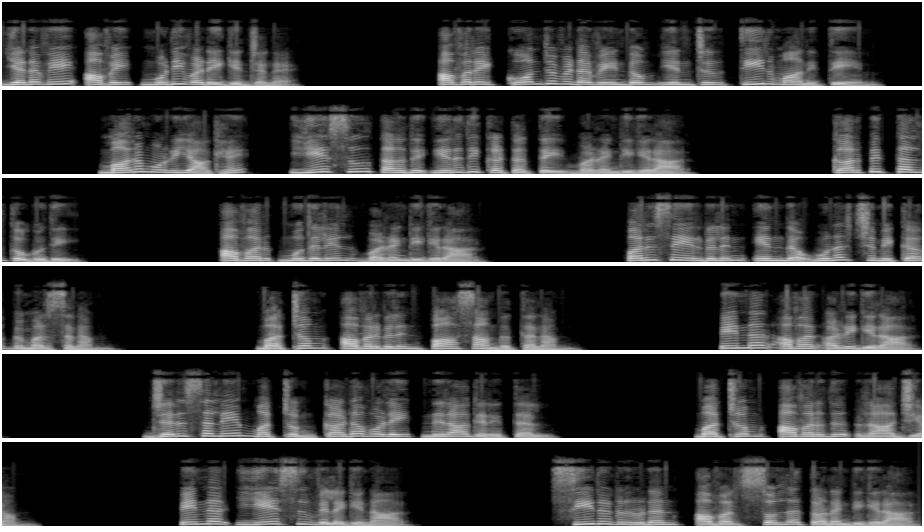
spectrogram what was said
எனவே அவை முடிவடைகின்றன. அவரை கொன்றுவிட வேண்டும் என்று தீர்மானித்தேன். மறுமொழியாக இயேசு தனது இறுதிக்கட்டத்தை வழங்குகிறார். கற்பித்தல் தொகுதி. அவர் முதலில் வழங்குகிறார். பரிசெயர்களின் இந்த உணர்ச்சிமிக்க விமர்சனம். மற்றும் அவர்களின் பாசாந்தத்தனம். பின்னர் அவர் அழுகிறார். ஜெருசலேம் மற்றும் கடவுளை நிராகரித்தல் மற்றும் அவரது ராஜ்யம். பின்னர் இயேசு விலகினார். சீடர்களுடன் அவர் சொல்லத் தொடங்குகிறார்.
